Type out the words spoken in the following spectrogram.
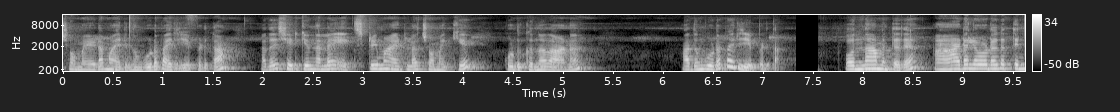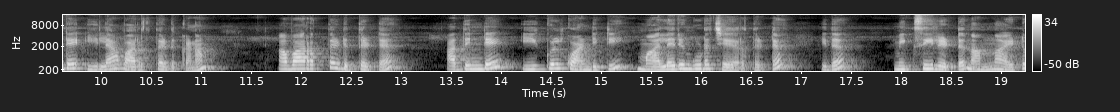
ചുമയുടെ മരുന്നും കൂടെ പരിചയപ്പെടുത്താം. അത് ശരിക്കും നല്ല എക്സ്ട്രീം ആയിട്ടുള്ള ചുമയ്ക്ക് കൊടുക്കുന്നതാണ്. അതും കൂടെ പരിചയപ്പെടുത്താം. ഒന്നാമത്തത് ആടലോടകത്തിന്റെ ഇല വറുത്തെടുക്കണം. ആ വറുത്തെടുത്തിട്ട് അതിന്റെ ഈക്വൽ ക്വാണ്ടിറ്റി മലരും കൂടെ ചേർത്തിട്ട് ഇത് മിക്സിയിലിട്ട് നന്നായിട്ട്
